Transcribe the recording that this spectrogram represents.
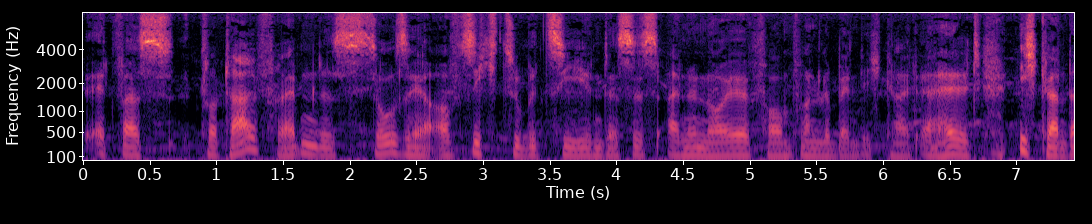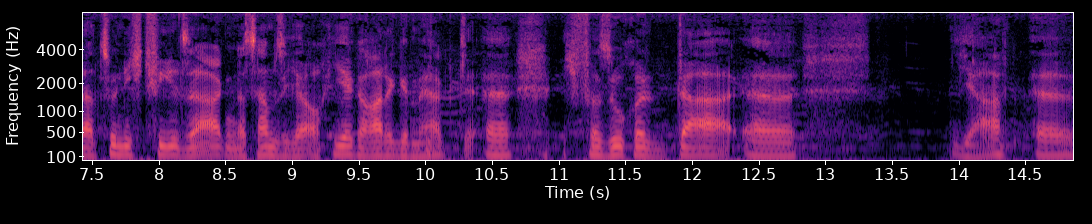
etwas total Fremdes so sehr auf sich zu beziehen, dass es eine neue Form von Lebendigkeit erhält. Ich kann dazu nicht viel sagen, das haben Sie ja auch hier gerade gemerkt. Äh, ich versuche da äh, ja äh,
